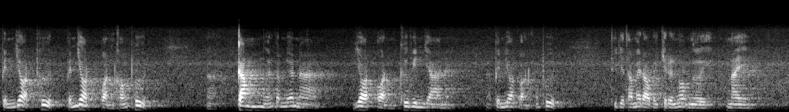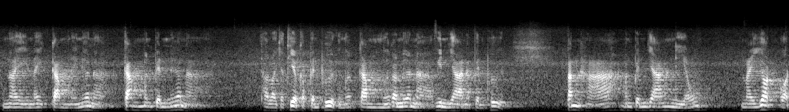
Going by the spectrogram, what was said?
เป็นยอดพืช เป็นยอดอ่อนของพืชกรรมเหมือนกับเนื้อนายอดอ่อนคือวิญญาณเนี่ยเป็นยอดอ่อนของพืช ที่จะทำให้เราไปเจริญงอกเงยในในในกรรมในเนื้อนากรรมมันเป็นเนื้อนา ถ้าเราจะเทียบกับเป็นพืชเหมือนกรรมเหมือนกับเนื้อนา วิญญาณเป็นพืชปัญหามันเป็นยางเหนียวในยอดอ่อน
